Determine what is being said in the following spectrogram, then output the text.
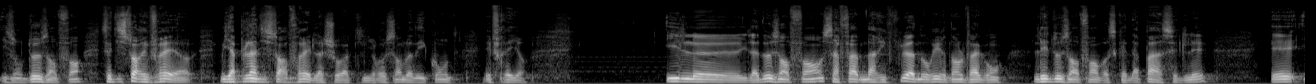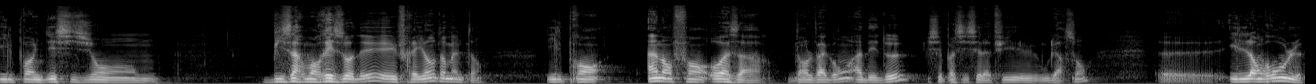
Ils ont deux enfants. Cette histoire est vraie, hein, mais il y a plein d'histoires vraies de la Shoah qui ressemblent à des contes effrayants. Euh, il, a deux enfants, sa femme n'arrive plus à nourrir dans le wagon les deux enfants parce qu'elle n'a pas assez de lait, et il prend une décision bizarrement raisonnée et effrayante en même temps. Il prend un enfant au hasard dans le wagon, un des deux, je ne sais pas si c'est la fille ou le garçon, euh, il l'enroule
